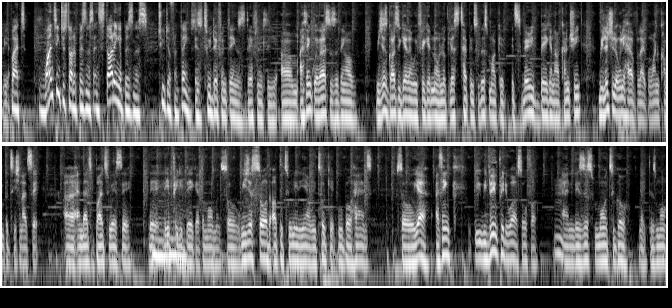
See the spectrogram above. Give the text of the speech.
Yeah. but wanting to start a business and starting a business, two different things. It's two different things, definitely. Um, I think with us is the thing of we just got together and we figured, no, look, let's tap into this market. It's very big in our country. We literally only have like one competition, I'd say, uh, and that's Buds USA. They, They're pretty big at the moment. So we just saw the opportunity and we took it with both hands. So yeah, I think we, we're doing pretty well so far. And there's just more to go. Like there's more.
